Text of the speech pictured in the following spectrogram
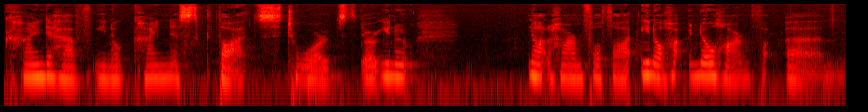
kind of have, you know, kindness thoughts towards, or, you know, not harmful thought, you know, har- no harm, um,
